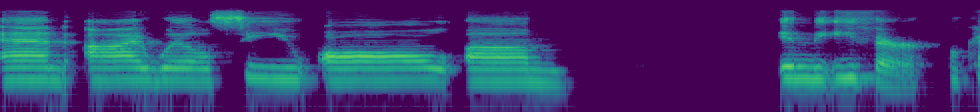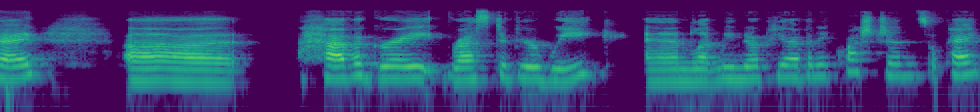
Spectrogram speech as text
and i will see you all um, in the ether okay? Uh, have a great rest of your week and let me know if you have any questions okay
